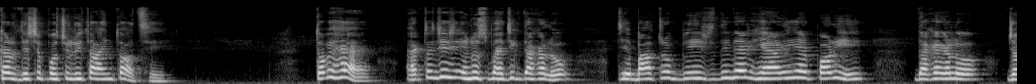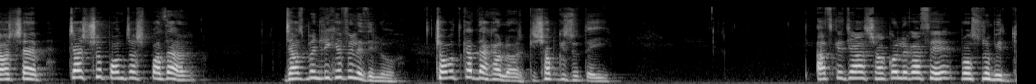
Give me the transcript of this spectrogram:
কারণ দেশে প্রচলিত আইন তো আছে। তবে হ্যাঁ একটা জিনিস ইনুস ম্যাজিক দেখাল যে মাত্র বিশ দিনের হিয়ারিংয়ের পরই দেখা গেল জজ সাহেব চারশো পঞ্চাশ পাতার জাজমেন্ট লিখে ফেলে দিল। চমৎকার দেখাল আর কি সব কিছুতেই। আজকে যা সকলের কাছে প্রশ্নবিদ্ধ,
